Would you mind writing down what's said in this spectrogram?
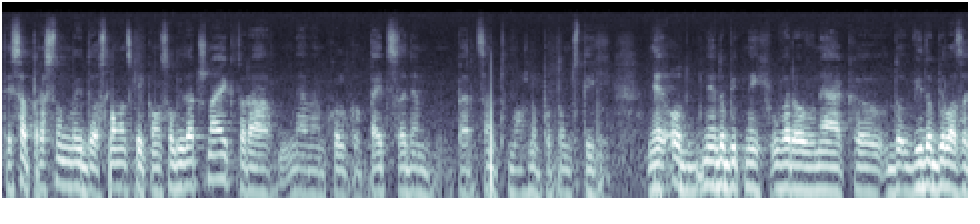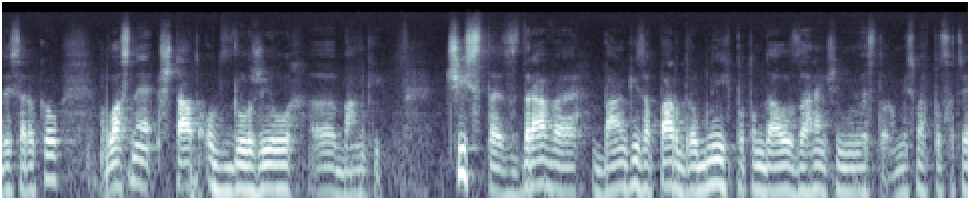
Tie sa presunuli do slovenskej konsolidačnej, ktorá, neviem koľko, 5-7% možno potom z tých nedobytných úverov nejak e, vydobila za 10 rokov. Vlastne štát oddlžil e, banky. Čisté, zdravé banky za pár drobných potom dal zahraničným investorom. My sme v podstate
